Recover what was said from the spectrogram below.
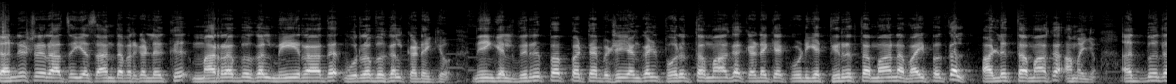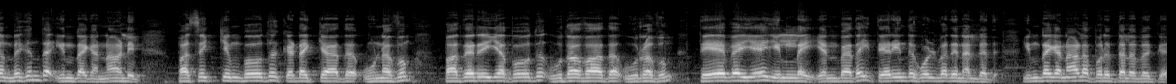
தனுஷு ராசியை சார்ந்தவர்களுக்கு மரபுகள் மீறாத உறவுகள் கிடைக்கும். நீங்கள் விருப்பப்பட்ட விஷயங்கள் பொருத்தமாக கிடைக்கக்கூடிய திருத்தமான வாய்ப்புகள் அழுத்தமாக அமையும். அற்புதம் மிகுந்த இன்றைய நாளில் பசிக்கும் போது கிடைக்காத உணவும் பதறிய போது உதவாத உறவும் தேவையே இல்லை என்பதை தெரிந்து கொள்வது நல்லது. இன்றைய நாளை பொறுத்தளவுக்கு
